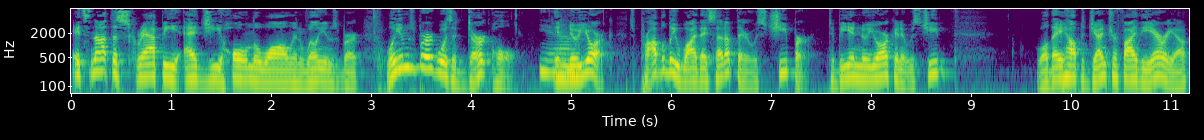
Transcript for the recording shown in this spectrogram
It's not the scrappy, edgy hole in the wall in Williamsburg. Williamsburg was a dirt hole Yeah. in New York. It's probably why they set up there. It was cheaper to be in New York and it was cheap. Well, they helped gentrify the area.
